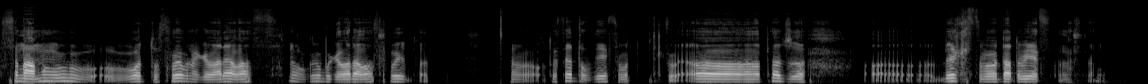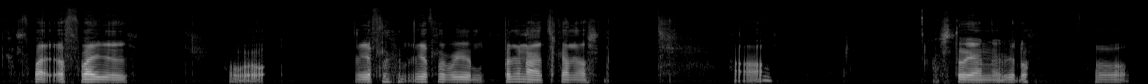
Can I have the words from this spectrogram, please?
самому, вот условно говоря, вас, ну, грубо говоря, вас выбрать. Вот. То есть это здесь вот, э, опять же, э, бегство от ответственности своей, вот. Если, если вы понимаете, конечно, а, что я имею в виду. Вот.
